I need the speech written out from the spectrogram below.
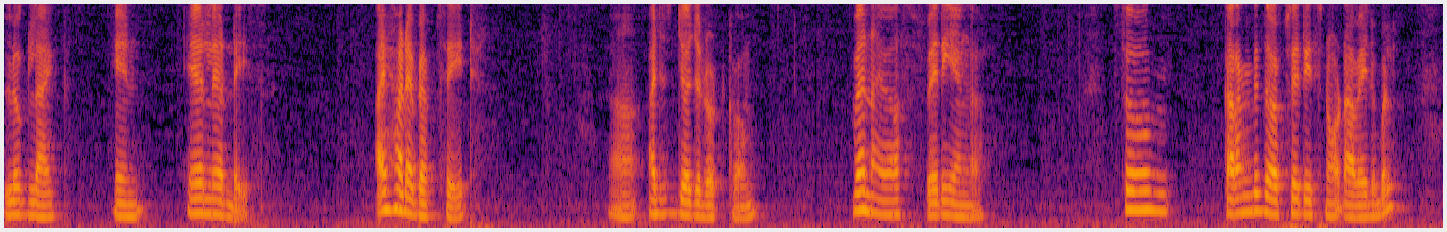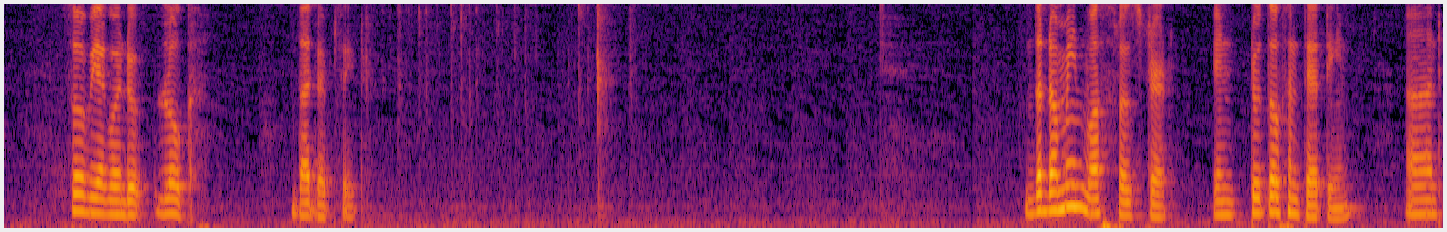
look like in earlier days. I had a website uh, ajithjojo.com when I was very younger. So currently the website is not available. So we are going to look that website. The domain was registered in 2013 and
